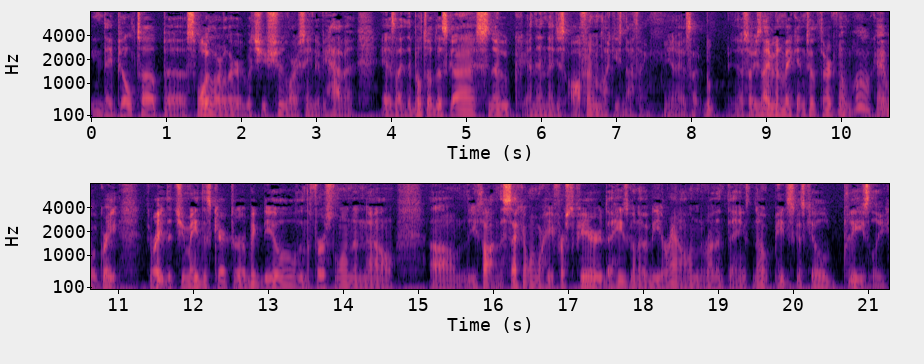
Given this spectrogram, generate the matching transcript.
they built up uh, spoiler alert which you should have already seen if you haven't is like they built up this guy snoke and then they just offer him like he's nothing. You know it's like boop you know so he's not even going to make it into the third film. Oh okay well great. Great that you made this character a big deal in the first one and now um, you thought in the second one where he first appeared that he's going to be around running things. Nope he just gets killed pretty easily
